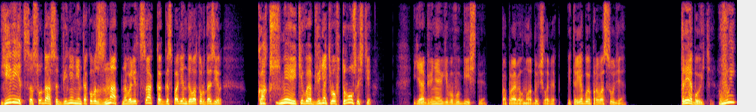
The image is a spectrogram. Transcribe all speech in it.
Явиться сюда с обвинением такого знатного лица, как господин Делатур-Дазир! Как смеете вы обвинять его в трусости?» «Я обвиняю его в убийстве», — поправил молодой человек, — «и требую правосудия». «Требуете? Вы?»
